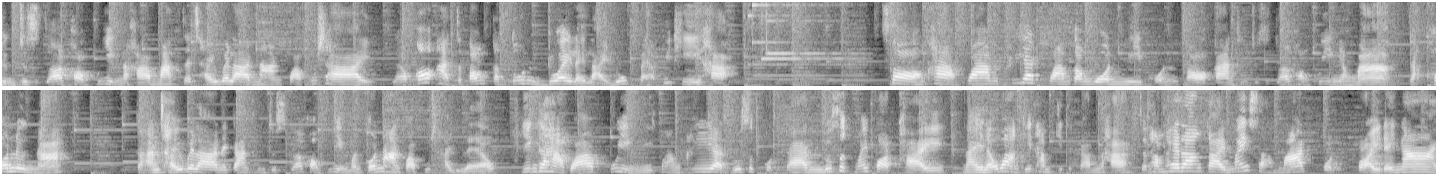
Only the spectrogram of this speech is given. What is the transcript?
ถึงจุดสุดยอดของผู้หญิงนะคะ มักจะใช้เวลานานกว่าผู้ชาย แล้วก็อาจจะต้องกระตุ้นด้วยหลาย ๆ รูปแบบวิธีค่ะ 2. ค่ะ ความเครียดความกังวลมีผลต่อการถึงจุดสุดยอดของผู้หญิงอย่างมาก จากข้อ 1นนะ การใช้เวลาในการถึงจุดสุดยอดของผู้หญิงมันก็นานกว่าผู้ชายอยู่แล้ว ยิ่งถ้าหากว่าผู้หญิงมีความเครียด รู้สึกกดดัน รู้สึกไม่ปลอดภัย ในระหว่างที่ทำกิจกรรมนะคะ จะทำให้ร่างกายไม่สามารถปลดปล่อยได้ง่าย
